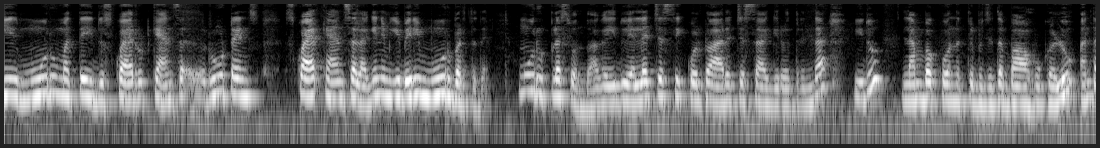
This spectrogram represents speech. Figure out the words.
ಈ ಮೂರು ಮತ್ತು ಇದು square root cancel root and square cancel ಆಗಿ ನಿಮಗೆ ಬರೀ ಮೂರು ಬರ್ತದೆ. ಮೂರು ಪ್ಲಸ್ ಒಂದು. ಆಗ ಇದು L H S equal to R H S ಆಗಿರೋದ್ರಿಂದ ಇದು ಲಂಬಕೋನ ತ್ರಿಭುಜದ ಬಾಹುಗಳು ಅಂತ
